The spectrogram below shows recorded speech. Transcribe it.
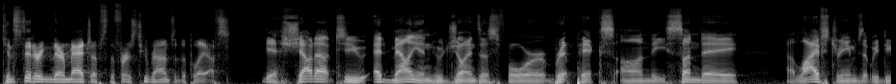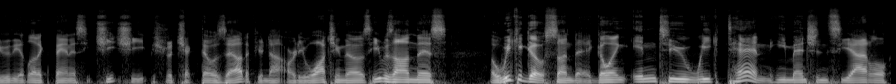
considering their matchups the first two rounds of the playoffs. Yeah, shout out to Ed Malyon who joins us for Brit Picks on the Sunday uh, live streams that we do, the Athletic Fantasy Cheat Sheet. Be sure to check those out if you're not already watching those. He was on this a week ago Sunday, going into week 10. He mentioned Seattle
